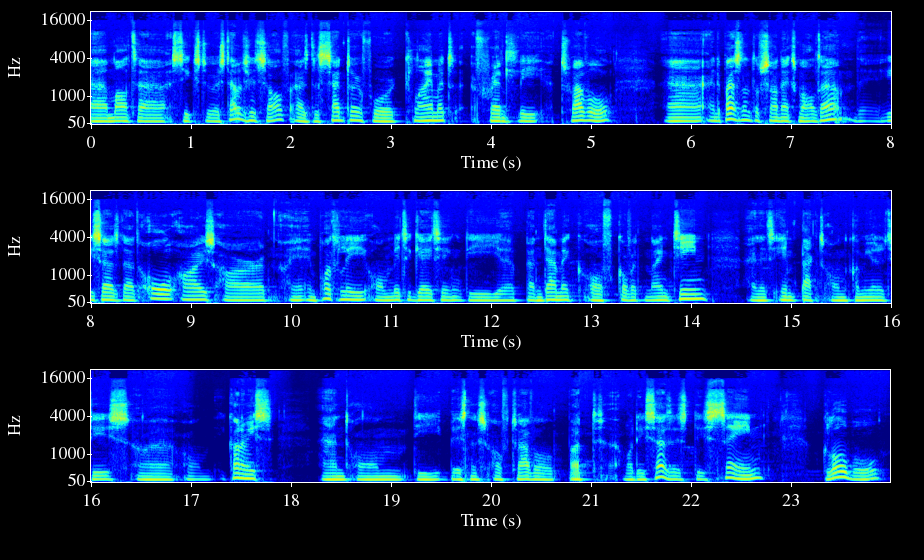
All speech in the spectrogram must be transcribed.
Uh, Malta seeks to establish itself as the center for climate friendly travel uh, and the president of SUNx Malta, he says that all eyes are uh, importantly on mitigating the uh, pandemic of COVID-19 and its impact on communities, uh, on economies, and on the business of travel. But what he says is the same global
